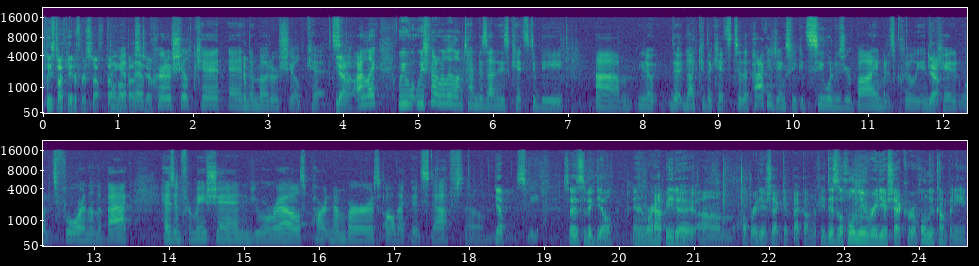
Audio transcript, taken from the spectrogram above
please stock Adafruit stuff. That'll help us the too. Proto Shield kit and the Motor Shield kit. So Yeah. I like we we spent a really long time designing these kits to be. Um, you know, the, not the kits to the packaging, so you could see what it is you're buying, but it's clearly Yeah. indicated what it's for. And then the back has information, URLs, part numbers, all that good stuff. So Yep. sweet. So it's a big deal, and we're happy to um, help Radio Shack get back on their feet. This is a whole new Radio Shack crew, a whole new company,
